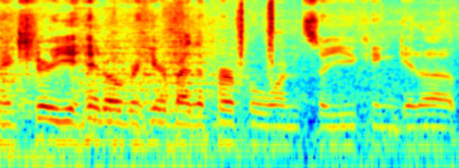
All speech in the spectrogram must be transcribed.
Make sure you hit over here by the purple one so you can get up.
